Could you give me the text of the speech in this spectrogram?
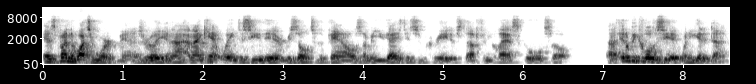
it's fun to watch them work, man. It's really, and I, and I can't wait to see the results of the panels. I mean, you guys did some creative stuff in the last school, so uh, it'll be cool to see it when you get it done.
